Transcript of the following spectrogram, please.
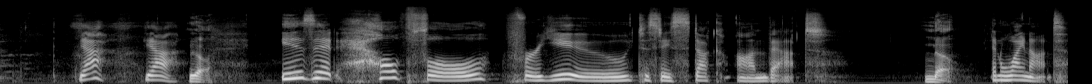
yeah, yeah. Yeah. Is it helpful for you to stay stuck on that? No. And why not?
